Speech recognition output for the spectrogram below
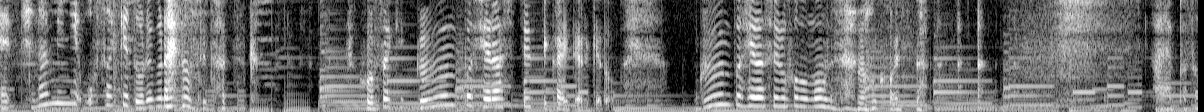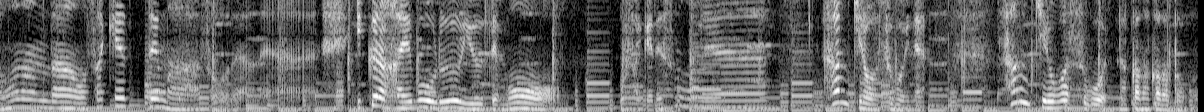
えちなみにお酒どれぐらい飲んでたんですか？お酒ぐーんと減らしてって書いてあるけど。ぐーんと減らせるほど飲んでたの小石さ あやっぱそうなんだ。お酒ってまあそうだよね。いくらハイボール言うてもお酒ですもんね。3キロはすごいね。3キロはすごい。なかなかだと思う。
